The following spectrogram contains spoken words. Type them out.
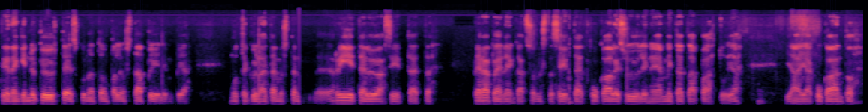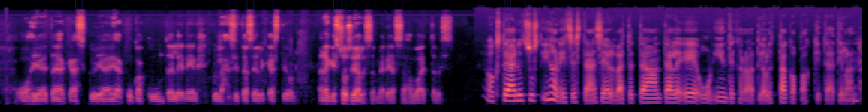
Tietenkin nykyyhteiskunnat on paljon stabiilimpia, mutta kyllä tämmöistä riitelyä siitä, että peräpeilin katsomista siitä, että kuka oli syyllinen ja mitä tapahtui ja, ja, ja kuka antoi ohjeita ja käskyjä ja kuka kuunteli, niin kyllähän sitä selkeästi on ainakin sosiaalisessa mediassa havaittavissa. Onko tämä nyt susta ihan itsestään selvää, että tämä on tälle EUn integraatiolle takapakki tämä tilanne?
